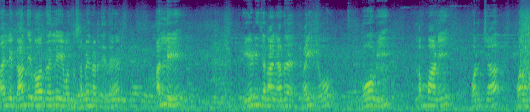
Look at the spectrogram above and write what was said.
ಅಲ್ಲಿ ಗಾಂಧಿ ಭವನದಲ್ಲಿ ಒಂದು ಸಭೆ ನಡೆದಿದೆ. ಅಲ್ಲಿ ಏಡಿ ಜನಾಂಗ ಅಂದರೆ ರೈಟು ಬೋವಿ ಲಂಬಾಣಿ ವರ್ಜ ವರ್ಮ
